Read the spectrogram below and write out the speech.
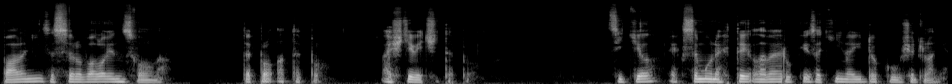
Pálení zesilovalo jen zvolna. Teplo a teplo. A ještě větší teplo. Cítil, jak se mu nechty levé ruky zatínají do kůže dlaně.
